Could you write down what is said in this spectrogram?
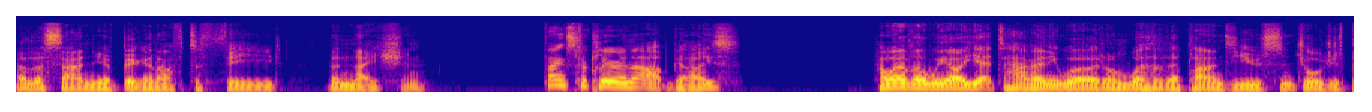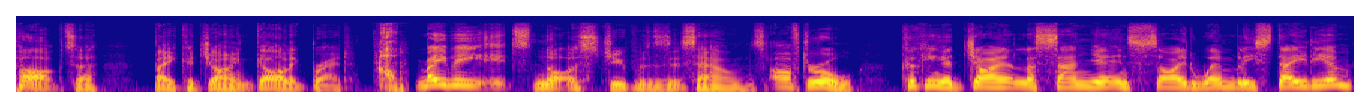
a lasagna big enough to feed the nation. Thanks for clearing that up, guys. However, we are yet to have any word on whether they're planning to use St George's Park to bake a giant garlic bread. Maybe it's not as stupid as it sounds. After all, cooking a giant lasagna inside Wembley Stadium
